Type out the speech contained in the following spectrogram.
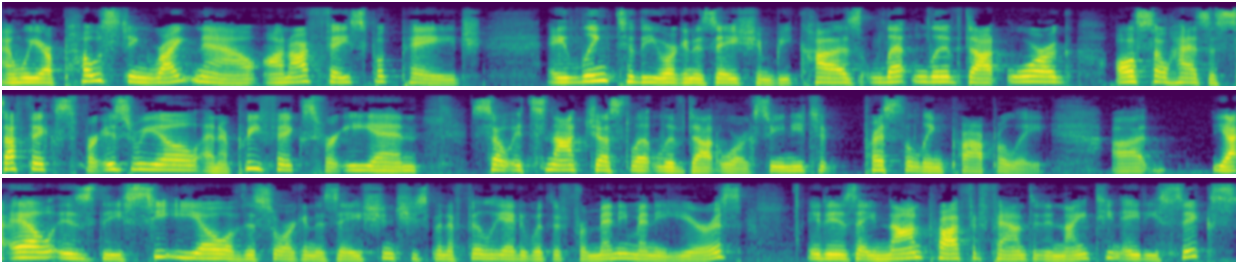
And we are posting right now on our Facebook page a link to the organization because letlive.org also has a suffix for Israel and a prefix for EN. So it's not just letlive.org. So you need to press the link properly. Uh, Yael is the CEO of this organization. She's been affiliated with it for many, many years. It is a nonprofit founded in 1986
